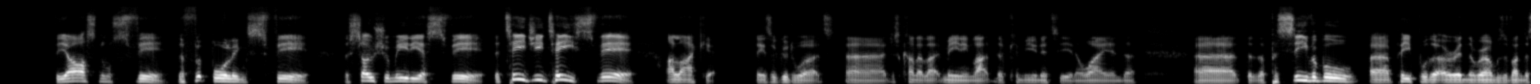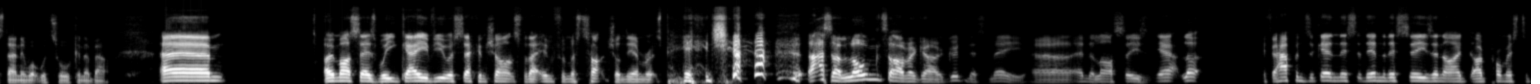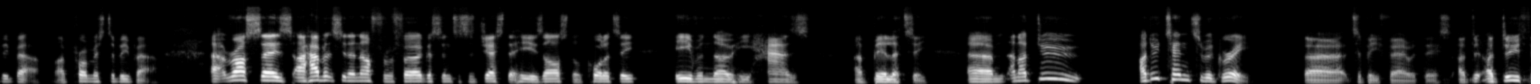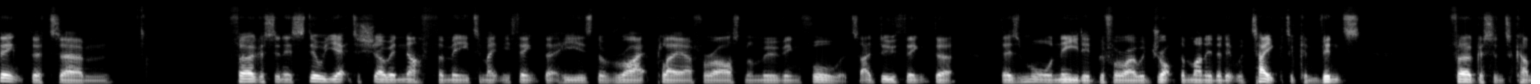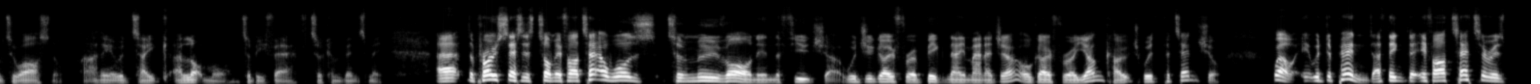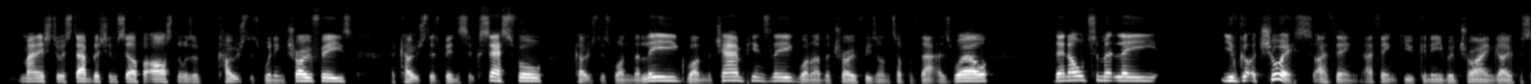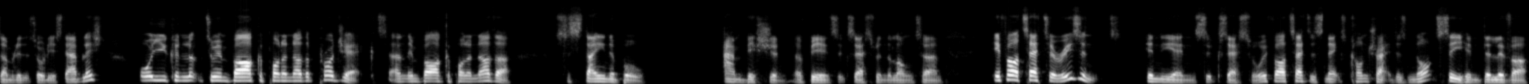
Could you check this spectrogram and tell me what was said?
The Arsenal sphere, the footballing sphere, the social media sphere, the TGT sphere. I like it. I think it's a good word. Uh, just kind of like meaning like the community in a way and the uh, the, the perceivable uh, people that are in the realms of understanding what we're talking about. Um, Omar says we gave you a second chance for that infamous touch on the Emirates pitch. That's a long time ago. Goodness me. Uh, end of last season. Yeah, look, if it happens again this at the end of this season, I, I promise to be better. I promise to be better. Uh, Ross says, I haven't seen enough from Ferguson to suggest that he is Arsenal quality, even though he has ability. Um, and I do I do tend to agree, uh, to be fair with this. I do I do think that um, Ferguson is still yet to show enough for me to make me think that he is the right player for Arsenal moving forwards. I do think that there's more needed before I would drop the money that it would take to convince Ferguson to come to Arsenal. I think it would take a lot more, to be fair, to convince me. Uh, the process is, Tom, if Arteta was to move on in the future, would you go for a big name manager or go for a young coach with potential? Well, it would depend. I think that if Arteta is managed to establish himself at Arsenal as a coach that's winning trophies, a coach that's been successful, a coach that's won the league, won the Champions League, won other trophies on top of that as well, then ultimately you've got a choice, I think. I think you can either try and go for somebody that's already established, or you can look to embark upon another project and embark upon another sustainable ambition of being successful in the long term. If Arteta isn't in the end successful, if Arteta's next contract does not see him deliver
